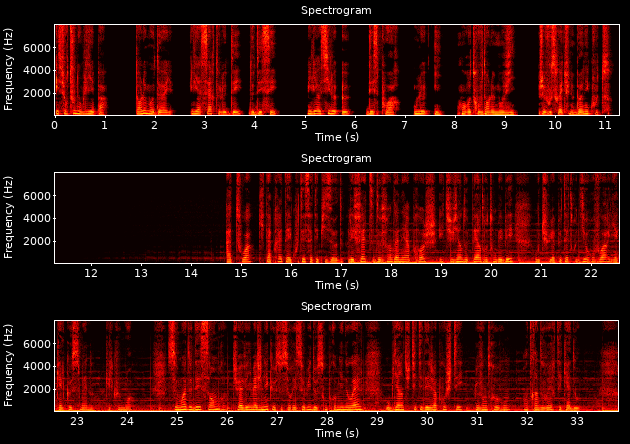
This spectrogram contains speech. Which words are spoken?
Et surtout n'oubliez pas, dans le mot deuil, il y a certes le D de décès, mais il y a aussi le E d'espoir ou le I qu'on retrouve dans le mot vie. Je vous souhaite une bonne écoute. À toi qui t'apprêtes à écouter cet épisode. Les fêtes de fin d'année approchent et tu viens de perdre ton bébé ou tu lui as peut-être dit au revoir il y a quelques semaines, quelques mois. Ce mois de décembre, tu avais imaginé que ce serait celui de son premier Noël ou bien tu t'étais déjà projeté, le ventre rond, en train d'ouvrir tes cadeaux.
